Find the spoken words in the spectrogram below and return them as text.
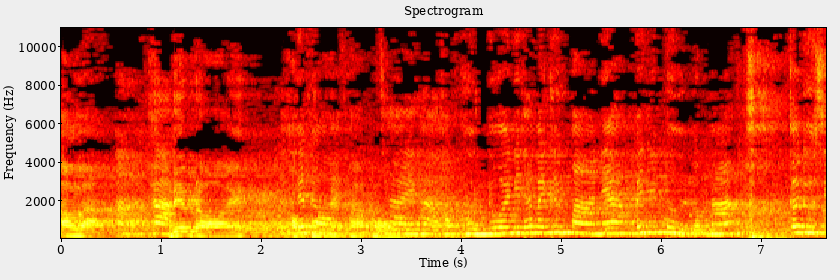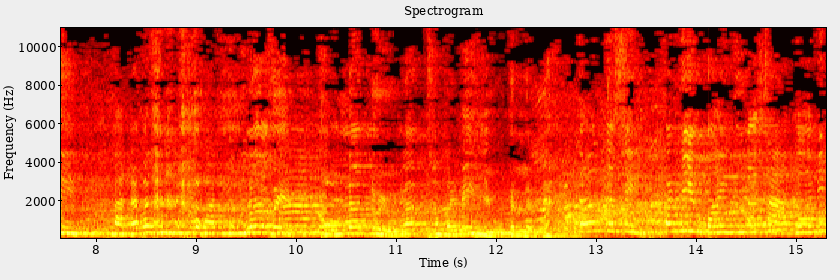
เอาล่ะอะค่ะเรียบร้อย ขอบคุณนะครับผมใช่ค่ะขไม่ขึ้นมาเนี่ยไม่ได้หมื่นหรอกนะ ก็ดูสิบัตรรับประทานอาหารนั่นสิผมนั่งดูอยู่แล้วทำไมไม่หิวกันเลยเนี่ยนั่นน่ะสิมันมีอยู่ใบหนึงละสามร้อยนี่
